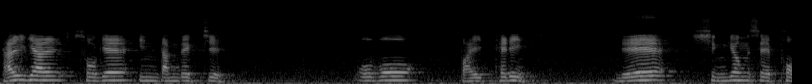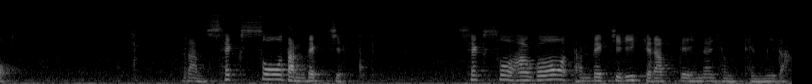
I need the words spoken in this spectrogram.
달걀 속의 인단백질, 오보바이테린, 뇌 신경세포, 그 다음 색소 단백질, 색소하고 단백질이 결합되어 있는 형태입니다.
